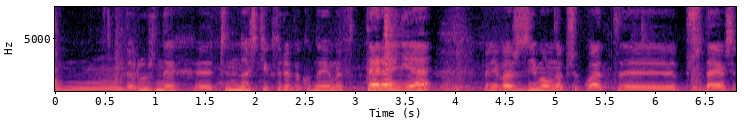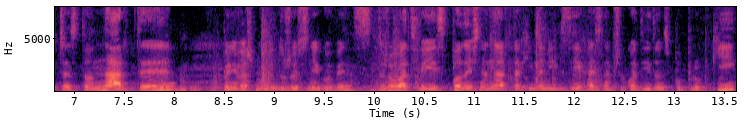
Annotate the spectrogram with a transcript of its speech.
mm, do różnych e, czynności, które wykonujemy w terenie, ponieważ zimą na przykład e, przydają się często narty, ponieważ mamy dużo śniegu, więc dużo łatwiej jest podejść na nartach i na nich zjechać, na przykład idąc po próbki.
